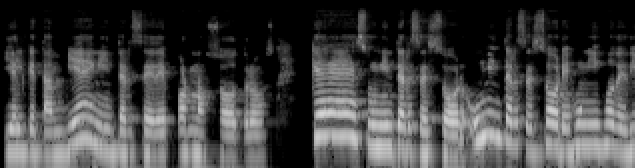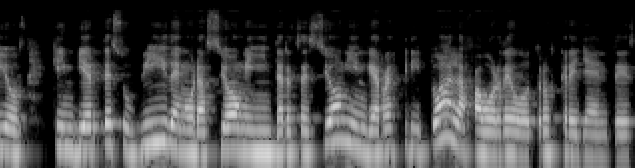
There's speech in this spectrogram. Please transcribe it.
y el que también intercede por nosotros. ¿Qué es un intercesor? Un intercesor es un hijo de Dios que invierte su vida en oración, en intercesión y en guerra espiritual a favor de otros creyentes,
